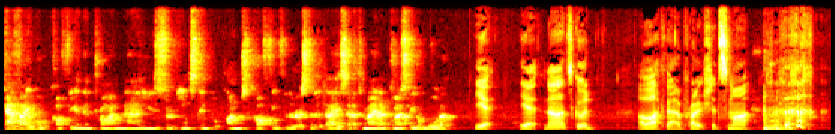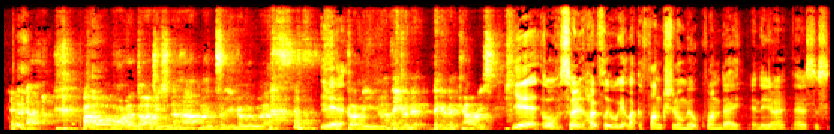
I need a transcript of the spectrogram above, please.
cafe bought coffee and then try and uh, use sort of instant or plunged coffee for the rest of the day. So it's made up mostly of water. Yeah, yeah, no, that's good. I like that approach. It's smart. well, I'm a dietitian at heart, mate. So you've got to, uh, yeah, got to be uh, thinking about thinking about calories. Yeah, well, so hopefully we'll get like a functional milk one day, and you know, and it's just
